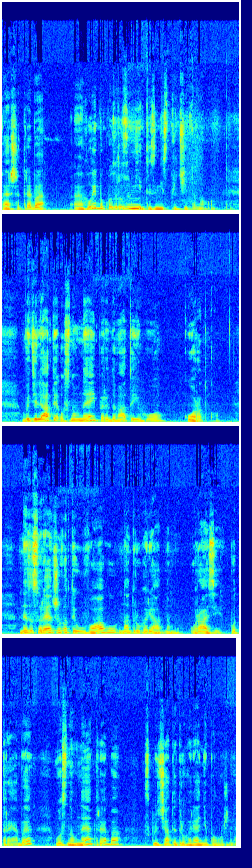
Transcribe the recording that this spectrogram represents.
Перше, треба е, глибоко зрозуміти зміст прочитаного, виділяти основне і передавати його коротко, не зосереджувати увагу на другорядному. У разі потреби в основне треба включати другорядні положення.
